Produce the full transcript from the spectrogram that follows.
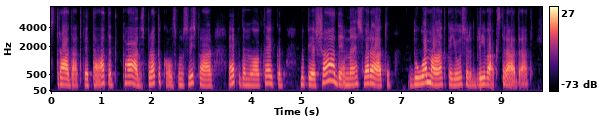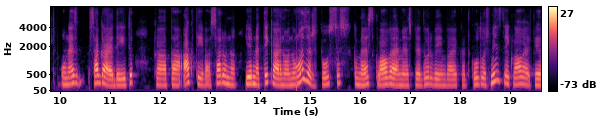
strādāt pie tā, kādus protokolus mums vispār epidemiologi teikt, ka nu, pie šādiem mēs varētu domāt, ka jūs varat brīvāk strādāt. Un es sagaidītu, ka tā aktīvā saruna ir ne tikai no nozares puses, ka mēs klauvējamies pie durvīm, vai kad kultūras ministrija klauvējas pie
